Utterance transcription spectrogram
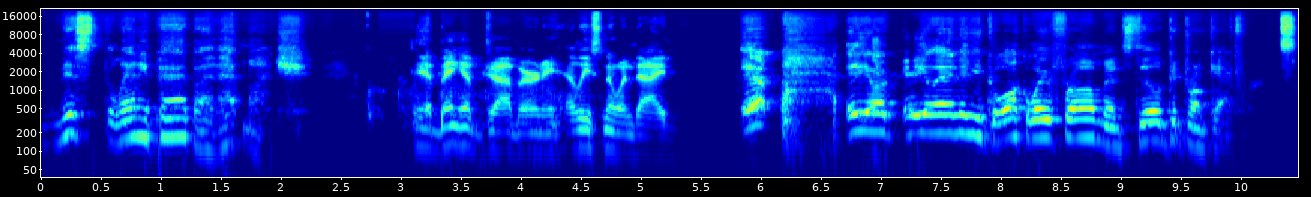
Missed the landing pad by that much. Yeah, bang up job, Ernie. At least no one died. Yep. Any, any landing you can walk away from and still get drunk afterwards.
